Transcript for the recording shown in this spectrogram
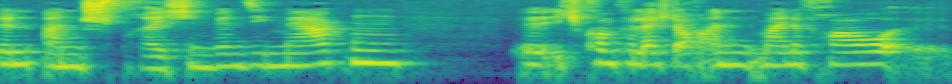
denn ansprechen, wenn Sie merken, äh, ich komme vielleicht auch an meine Frau äh,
